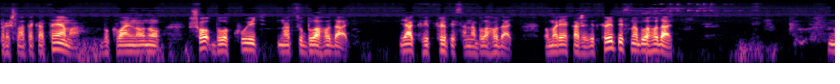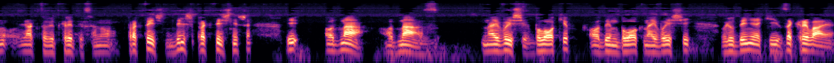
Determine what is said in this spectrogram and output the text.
прийшла така тема. Буквально, ну, що блокують на цю благодать? Як відкритися на благодать? Бо Марія каже, відкритись на благодать. Ну, як то відкритися? Ну, практично, більш практичніше. І одна, одна з найвищих блоків, один блок найвищий в людині, який закриває,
